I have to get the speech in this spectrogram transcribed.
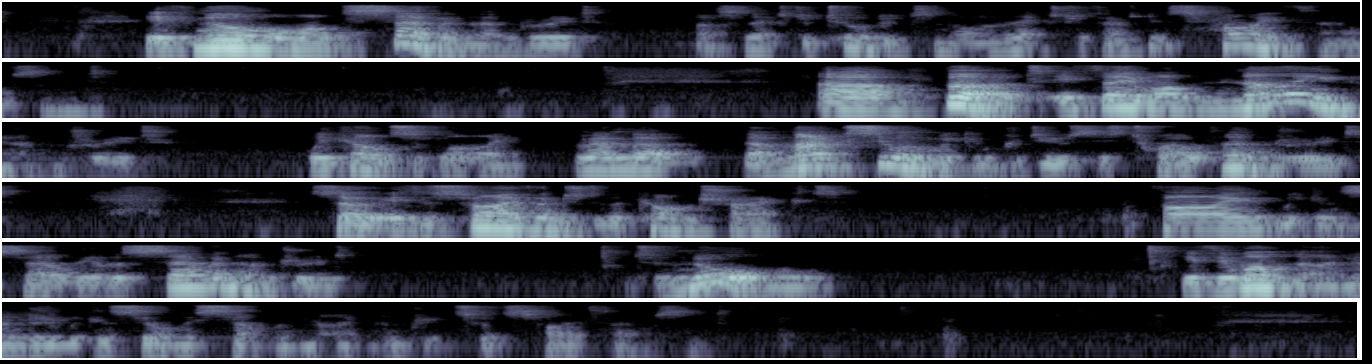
If normal wants 700, that's an extra 200 to normal, an extra 1,000, it's 5,000. Uh, but if they want 900, we can't supply. Remember, the maximum we can produce is 1200. So if there's 500 to the contract, fine, we can sell the other 700 to normal. If they want 900, we can still only sell them 900, so it's 5,000.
